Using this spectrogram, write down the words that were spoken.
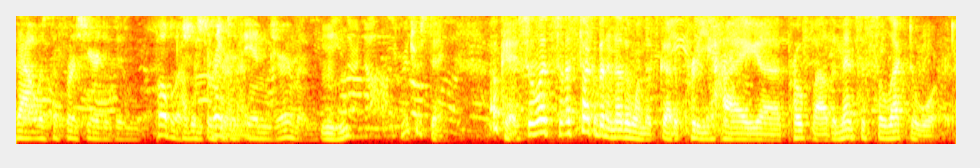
that was the first year it had been published, Published in and printed German. in German. Mm-hmm. Interesting. Okay, so let's let's talk about another one that's got a pretty high uh, profile, the Mensa Select Award.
